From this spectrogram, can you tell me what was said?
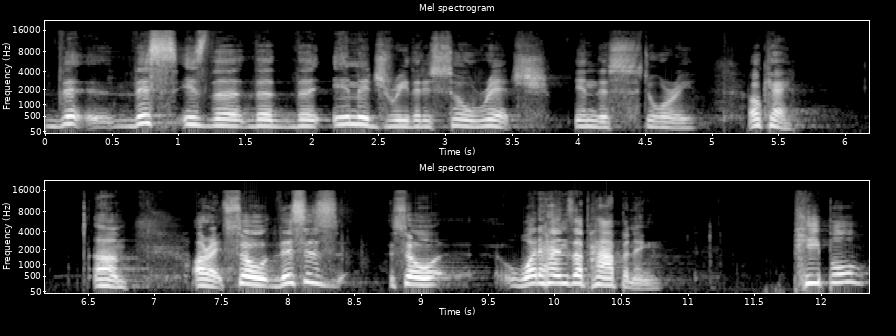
the, this is the, the, the imagery that is so rich in this story. Okay. Um, all right, so this is so what ends up happening? People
